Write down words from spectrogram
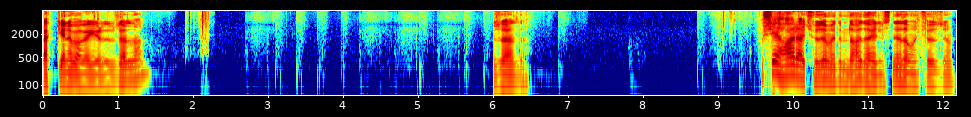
Bak gene baka girdi. Düzel lan. Düzeldi. Bu şeyi hala çözemedim daha da hayırlısı ne zaman çözeceğim.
